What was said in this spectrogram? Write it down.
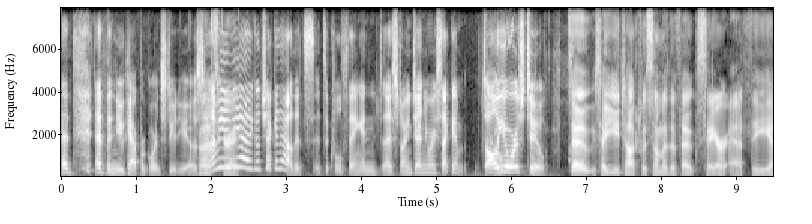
at, at the new Capricorn Studios. So I mean, great. yeah, go check it out. It's it's a cool thing, and uh, starting January second, it's all yours too. So, so you talked with some of the folks there at the uh,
